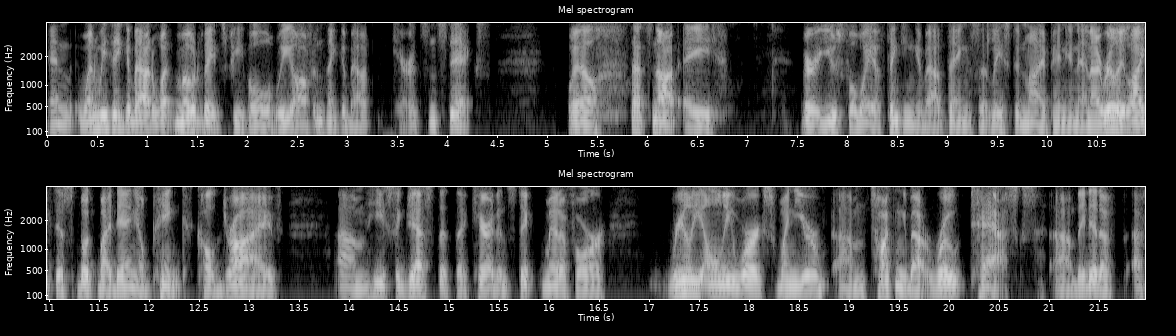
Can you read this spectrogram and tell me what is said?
And when we think about what motivates people, we often think about carrots and sticks. Well, that's not a very useful way of thinking about things, at least in my opinion. And I really like this book by Daniel Pink called Drive. Um, he suggests that the carrot and stick metaphor really only works when you're um, talking about rote tasks. Um, they did a, a,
